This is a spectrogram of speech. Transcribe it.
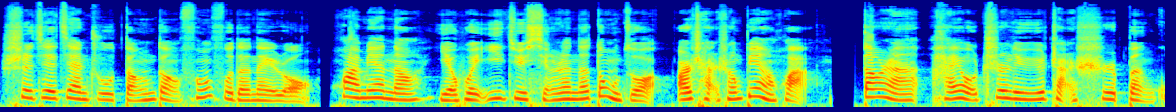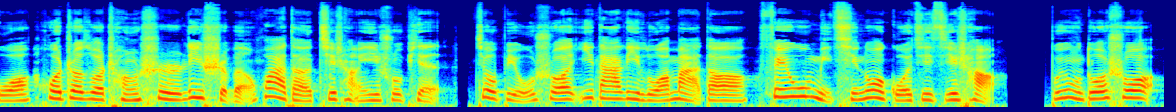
世界建筑等等丰富的内容。画面呢，也会依据行人的动作而产生变化。当然，还有致力于展示本国或这座城市历史文化的机场艺术品，就比如说意大利罗马的菲乌米奇诺国际机场。不用多说。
